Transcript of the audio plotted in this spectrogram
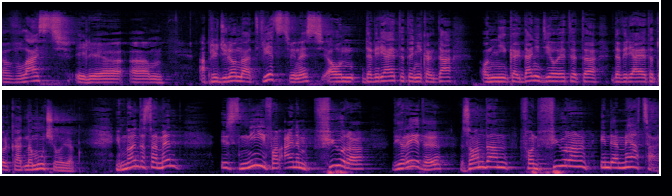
власть или эм, определенную ответственность, Он доверяет это никогда, Он никогда не делает это, доверяя это только одному человеку. Im Neuen Testament ist nie von einem Führer die Rede, sondern von Führern in der Mehrzahl.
